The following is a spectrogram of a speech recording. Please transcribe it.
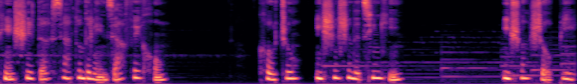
舔舐的夏冬的脸颊绯红，口中一声声的轻吟，一双手臂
